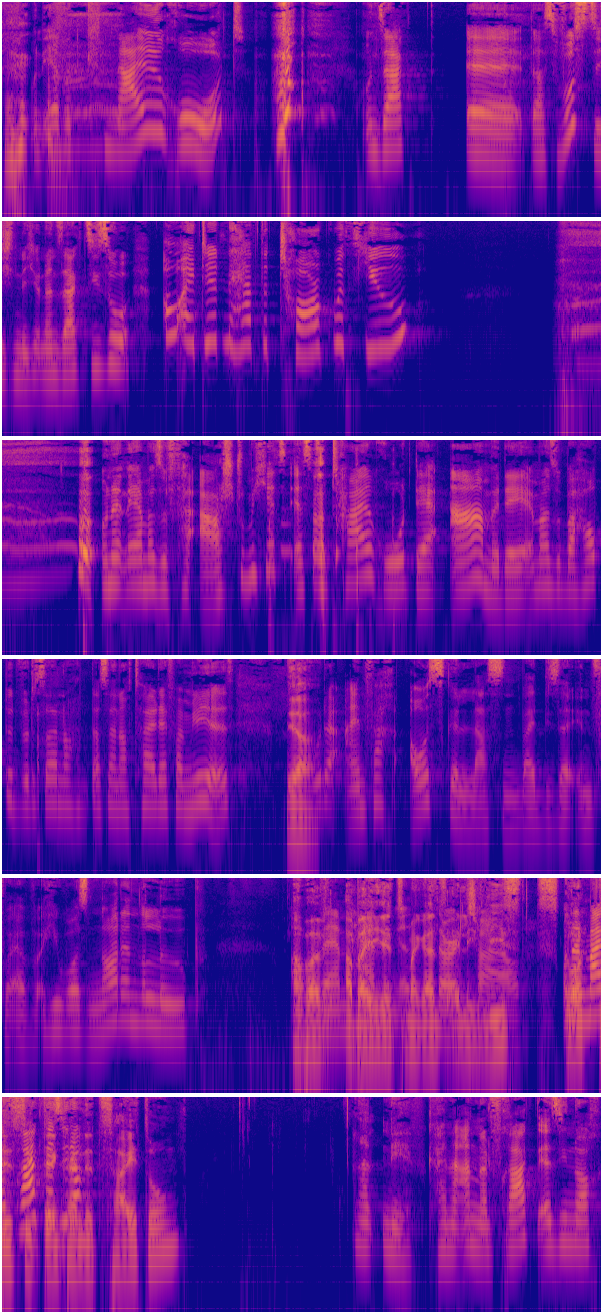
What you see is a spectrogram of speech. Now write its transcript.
Und er wird knallrot und sagt, äh, das wusste ich nicht. Und dann sagt sie so, oh, I didn't have the talk with you. Und dann er immer so, verarschst du mich jetzt? Er ist total rot. Der Arme, der ja immer so behauptet wird, dass er noch, dass er noch Teil der Familie ist, Ja. wurde einfach ausgelassen bei dieser Info. Er, he was not in the loop. Aber, aber jetzt mal ganz ehrlich, child. liest Scott Disick denn keine Zeitung? Na, nee, keine Ahnung. Dann fragt er sie noch,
